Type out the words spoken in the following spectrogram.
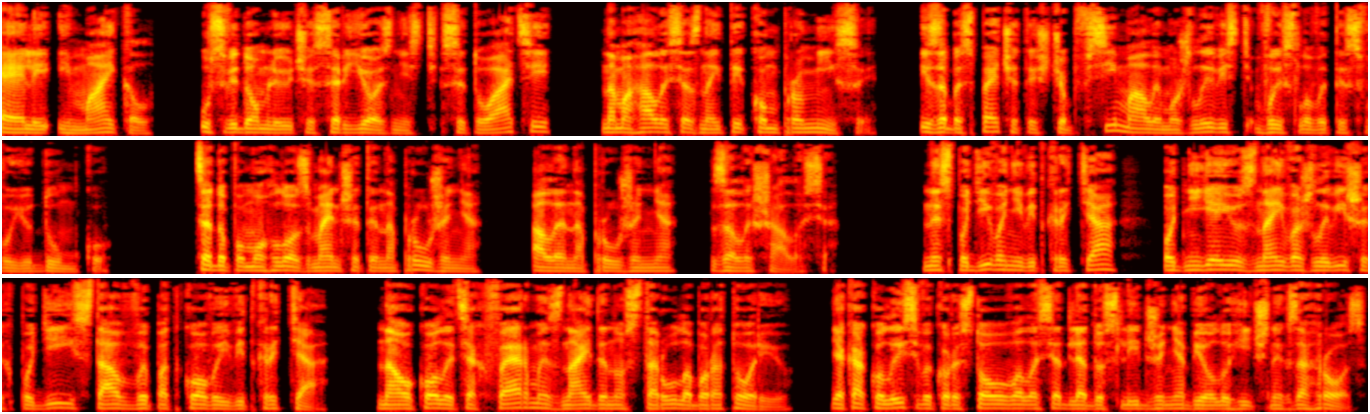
Елі і Майкл, усвідомлюючи серйозність ситуації, намагалися знайти компроміси і забезпечити, щоб всі мали можливість висловити свою думку. Це допомогло зменшити напруження, але напруження залишалося. Несподівані відкриття однією з найважливіших подій став випадковий відкриття. На околицях ферми знайдено стару лабораторію, яка колись використовувалася для дослідження біологічних загроз.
